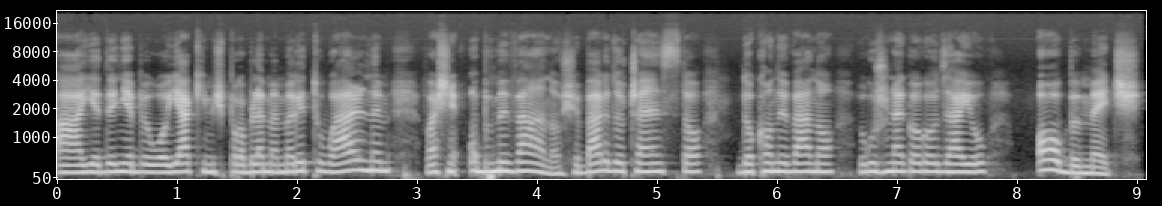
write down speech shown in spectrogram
a jedynie było jakimś problemem rytualnym, właśnie obmywano się. Bardzo często dokonywano różnego rodzaju obmyć,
